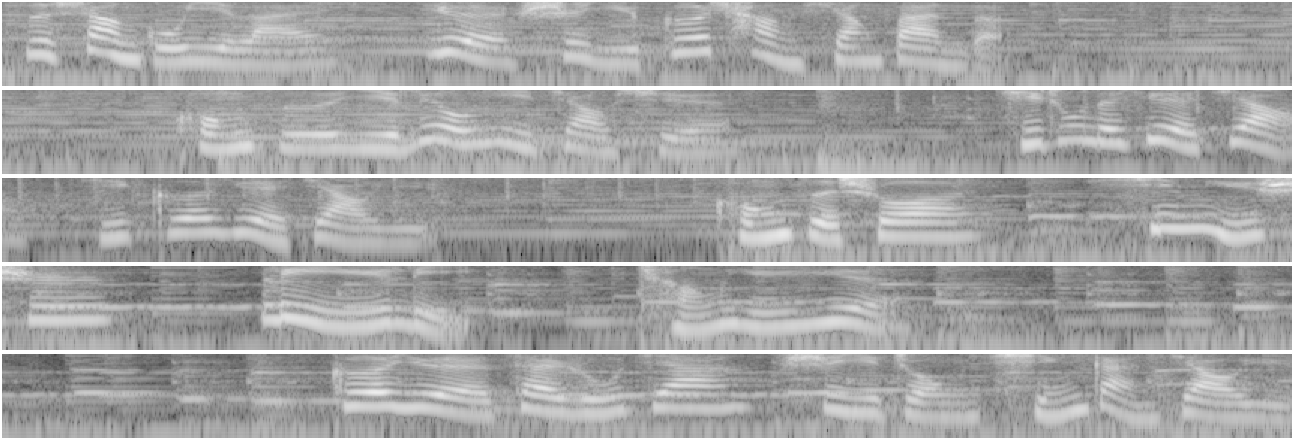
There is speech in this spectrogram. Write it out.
自上古以来，乐是与歌唱相伴的。孔子以六艺教学，其中的乐教即歌乐教育。孔子说：“兴于诗，立于礼，成于乐。”歌乐在儒家是一种情感教育，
